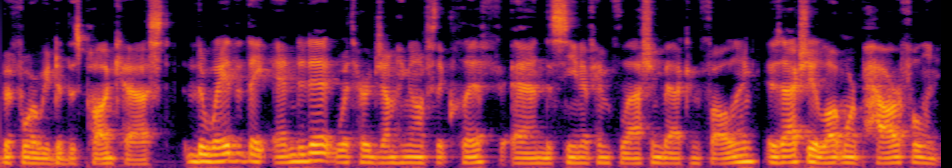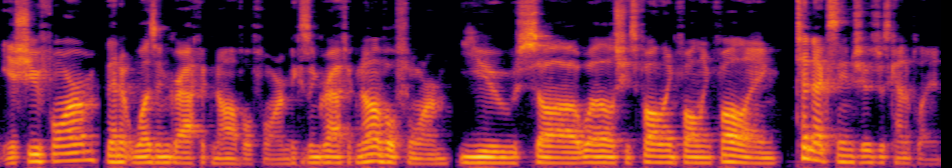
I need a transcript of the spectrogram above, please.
before we did this podcast. The way that they ended it with her jumping off the cliff and the scene of him flashing back and falling is actually a lot more powerful in issue form than it was in graphic novel form. Because in graphic novel form, you saw, well, she's falling, falling, falling. To next scene, she was just kind of playing.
